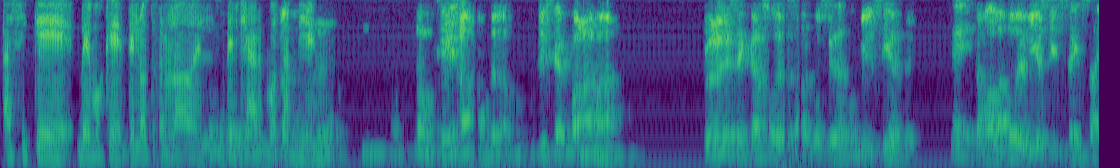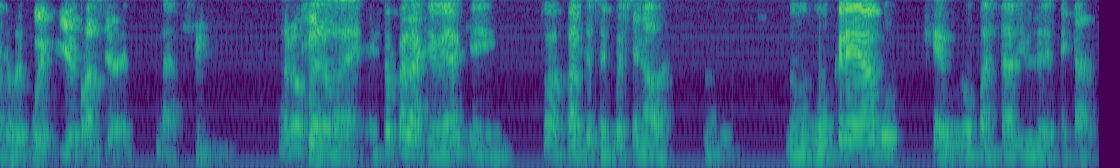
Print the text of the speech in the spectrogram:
Así que vemos que del otro lado del, charco también. Nos quejamos de la justicia en Panamá, pero en ese caso de Sarkozy de 2007, estamos hablando de 16 años después y es Francia. ¿eh? Bueno, pero eh, eso para que vean que en todas partes se cuecen habas. No, no, creamos que Europa está libre de pecado.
